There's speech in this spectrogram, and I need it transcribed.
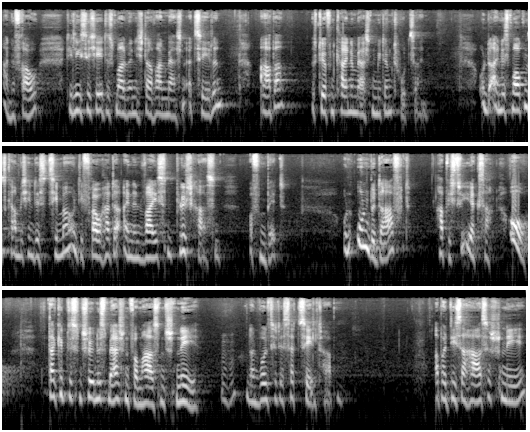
eine Frau, die ließ sich jedes Mal, wenn ich da war, ein Märchen erzählen. Aber es dürfen keine Märchen mit dem Tod sein. Und eines Morgens kam ich in das Zimmer und die Frau hatte einen weißen Plüschhasen auf dem Bett. Und unbedarft habe ich zu ihr gesagt, oh, da gibt es ein schönes Märchen vom Hasen Schnee. Mhm. Und dann wollte sie das erzählt haben. Aber dieser Hase Schnee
